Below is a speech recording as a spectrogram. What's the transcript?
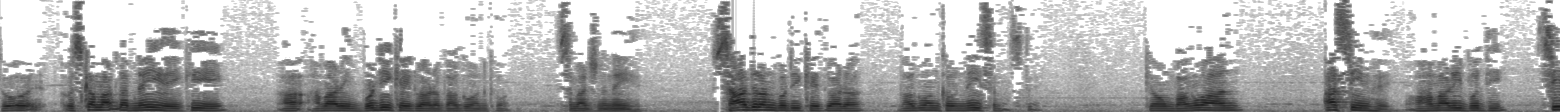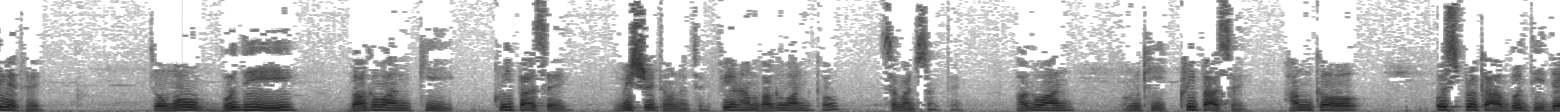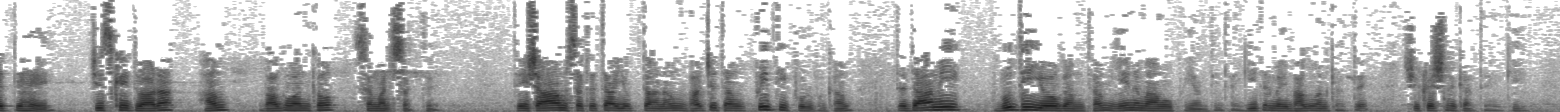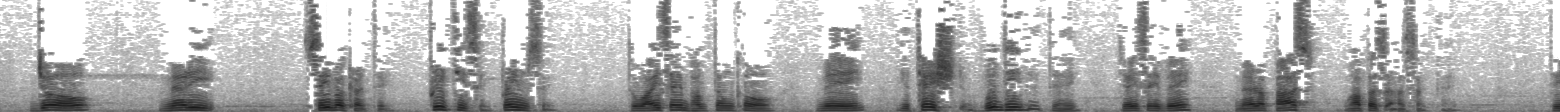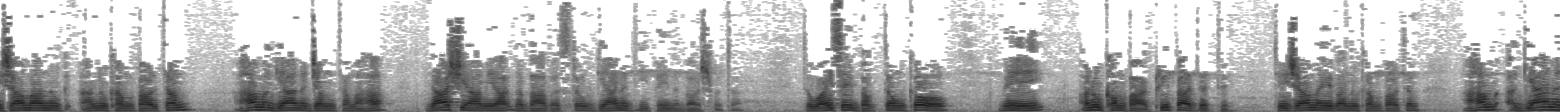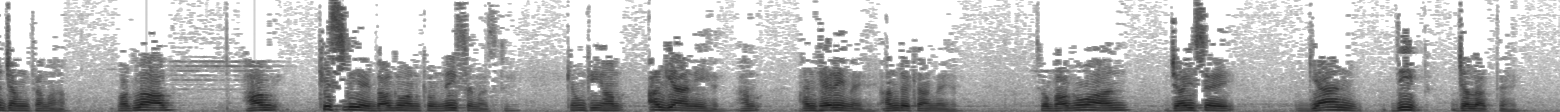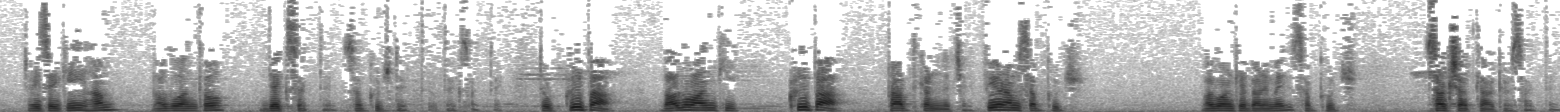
तो उसका मतलब नहीं है कि हमारी बुद्धि के द्वारा भगवान को समझना नहीं है। साधारण बुद्धि के द्वारा भगवान को नहीं समझते। क्यों? भगवान असीम है और हमारी बुद्धि सीमित है। तो वो बुद्धि भगवान की कृपा से मिश्रित होना चाहिए। फिर हम भगवान को समझ सकते हैं। भगवान उनकी कृपा से हमको उस प्रकार बुद्धि देते हैं जिसके द्वारा हम भगवान को समझ सकते हैं। तेषाम सतता युक्तानम भजतम प्रीति पूर्वकम तदामी बुद्धि योगम थम ये नाम उपयंती गीता में भगवान कहते श्री कृष्ण कहते हैं कि जो मेरी सेवा करते, प्रीति से, प्रेम से तो ऐसे भक्तों को मैं यथेष्ट बुद्धि देते हैं, जैसे वे मेरा पास वापस आ सकते हैं। तेषाम अनुकंपार्थम अहम ज्ञान जंग तमह नाश्याम आत्म भावस्तो ज्ञान दीपे न भाषवता तो वैसे भक्तों को मैं अनुकंपा, कृपा देते। तेषाम एवं अनुकंपार्थम अहम अज्ञान जंग तमह मतलब हम किस लिए भगवान को नहीं समझते? क्योंकि हम अज्ञानी है, हम अंधेरे में है, अंधकार में है। तो भगवान जैसे ज्ञान दीप जलाते हैं। जैसे कि हम भगवान को देख सकते सब कुछ देखते देख सकते तो कृपा, भगवान की कृपा प्राप्त करना चाहिए। फिर हम सब कुछ, भगवान के बारे में सब कुछ साक्षात्कार कर सकते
